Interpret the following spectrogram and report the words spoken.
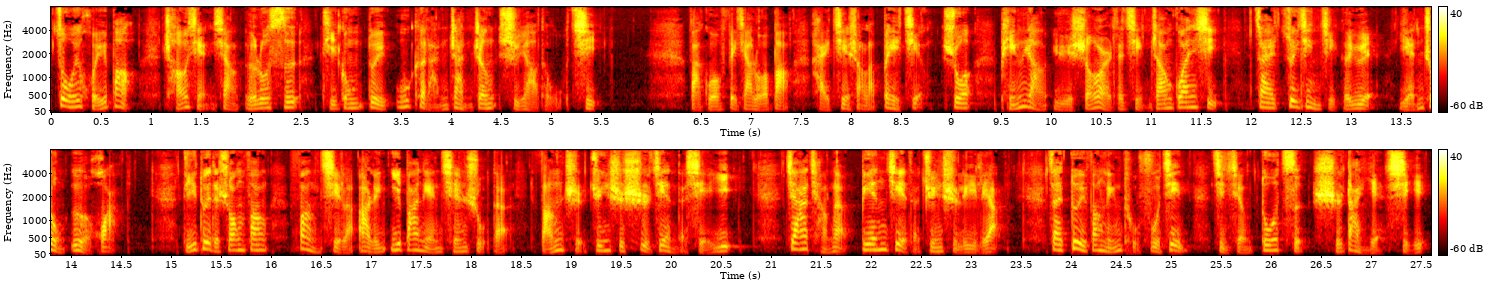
作为回报，朝鲜向俄罗斯提供对乌克兰战争需要的武器。法国《费加罗报》还介绍了背景，说平壤与首尔的紧张关系。在最近几个月严重恶化，敌对的双方放弃了2018年签署的防止军事事件的协议，加强了边界的军事力量，在对方领土附近进行多次实弹演习。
